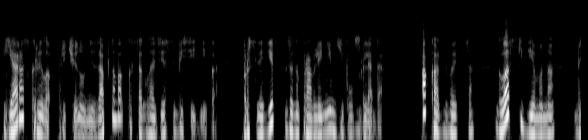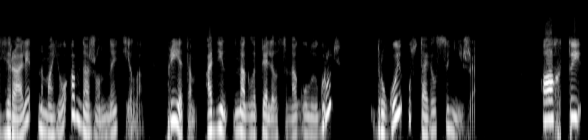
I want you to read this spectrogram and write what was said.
я раскрыла причину внезапного косоглазия собеседника, проследив за направлением его взгляда. Оказывается, глазки демона взирали на мое обнаженное тело. При этом один нагло пялился на голую грудь, другой уставился ниже. «Ах ты!»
